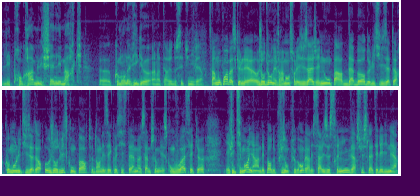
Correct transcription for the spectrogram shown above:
les programmes, les chaînes, les marques? Comment on navigue à l'intérieur de cet univers? C'est un bon point parce qu'aujourd'hui on est vraiment sur les usages et nous on part d'abord de l'utilisateur. Comment l'utilisateur aujourd'hui se comporte dans les écosystèmes Samsung? Et ce qu'on voit c'est qu'effectivement il y a un déport de plus en plus grand vers les services de streaming versus la télé linéaire.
